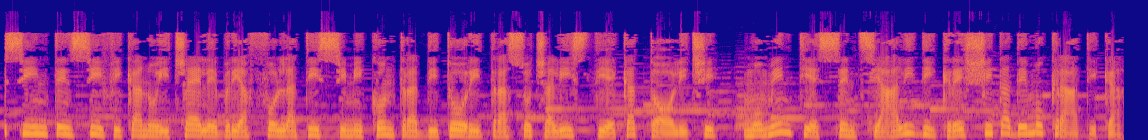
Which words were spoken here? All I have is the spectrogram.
Si intensificano i celebri affollatissimi contraddittori tra socialisti e cattolici, momenti essenziali di crescita democratica.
